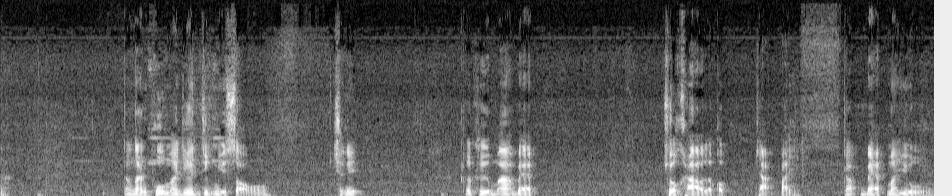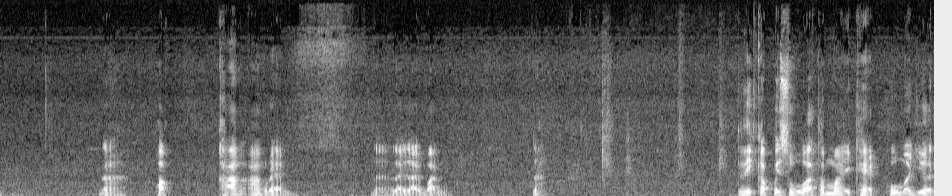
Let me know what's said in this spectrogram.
นะดังนั้นผู้มาเยือนจึงมีสองชนิด ก็คือมาแบบชั่วคราวแล้วก็จากไป กับแบบมาอยู่นะพักค้างอ้างแรมนะหลาย ๆ วันทีนี้กลับไปสู่ว่าทำไมแขกผู้มาเยือน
